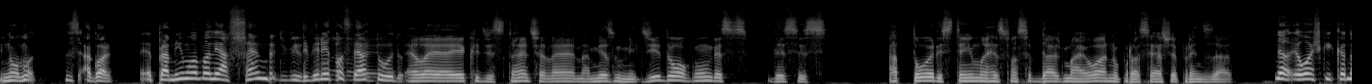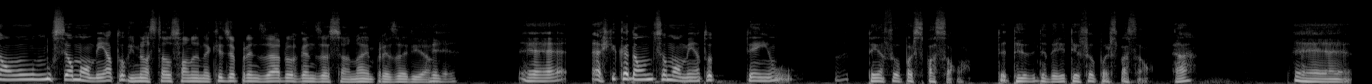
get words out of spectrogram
Não, agora, é, para mim, uma avaliação deveria considerar é, tudo. Ela é equidistante, ela é na mesma medida ou algum desses, desses atores tem uma responsabilidade maior no processo de aprendizado? Não, eu acho que cada um no seu momento. E nós estamos falando aqui de aprendizado organizacional, empresarial. É, é, acho que cada um no seu momento tem, o, tem a sua participação. De, de, deveria ter a sua participação. Tá? É,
